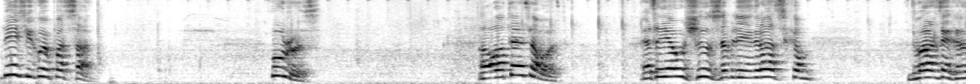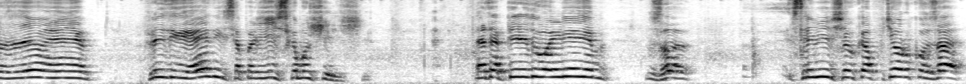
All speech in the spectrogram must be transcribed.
Видите, какой пацан? Ужас. А вот это вот, это я учился в Ленинградском дважды разделении Фридриха Энгельса политическом училище. Это перед увольнением за- стремился в коптерку за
